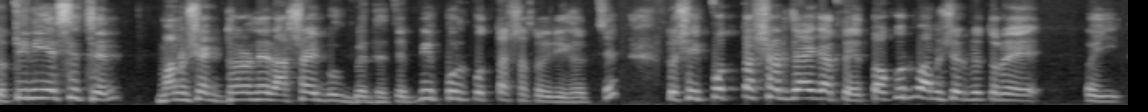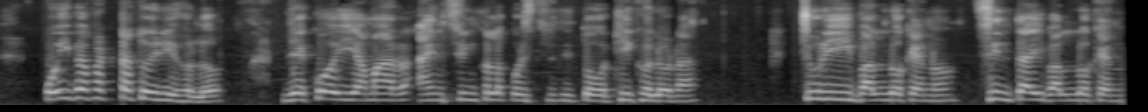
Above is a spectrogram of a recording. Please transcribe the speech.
তো তিনি এসেছেন, মানুষ এক ধরনের আশায় বুক বেঁধেছে, বিপুল প্রত্যাশা তৈরি হচ্ছে। তো সেই প্রত্যাশার জায়গাতে তখন মানুষের ভেতরে ওই ওই ব্যাপারটা তৈরি হলো যে, কই, আমার আইন শৃঙ্খলা পরিস্থিতি তো ঠিক হলো না। চুরি বাড়লো কেন? ছিনতাই বাড়লো কেন?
